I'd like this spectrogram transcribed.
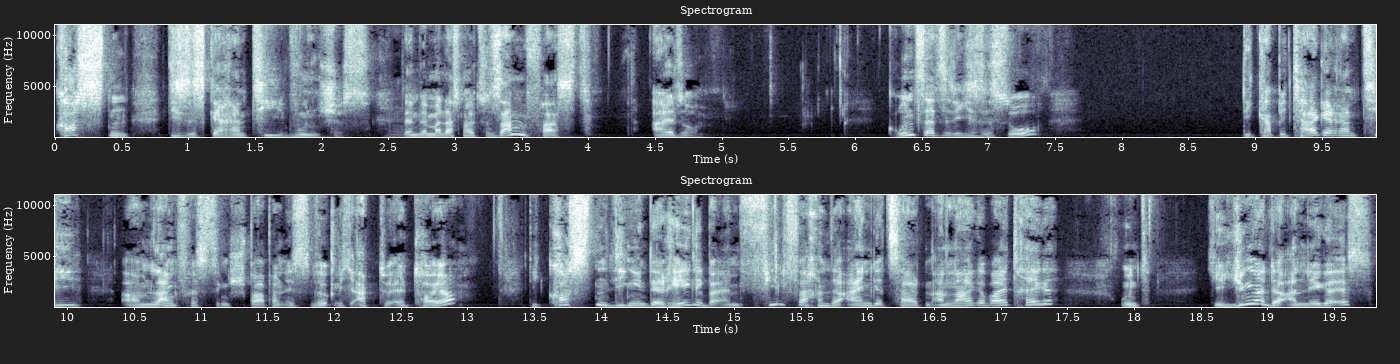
Kosten dieses Garantiewunsches. Mhm. Denn wenn man das mal zusammenfasst, also grundsätzlich ist es so, die Kapitalgarantie am langfristigen Sparplan ist wirklich aktuell teuer. Die Kosten liegen in der Regel bei einem Vielfachen der eingezahlten Anlagebeiträge. Und je jünger der Anleger ist,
